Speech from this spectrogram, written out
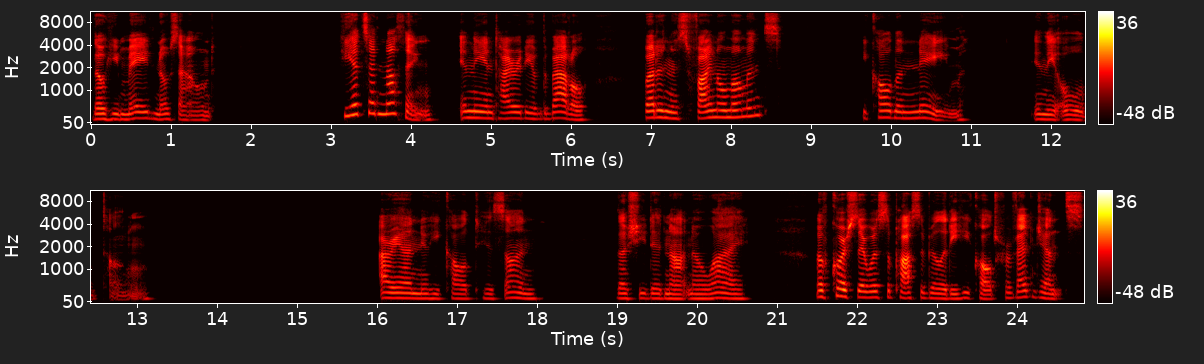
though he made no sound. He had said nothing in the entirety of the battle, but in his final moments, he called a name in the old tongue. Ariane knew he called his son, though she did not know why. Of course, there was the possibility he called for vengeance,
